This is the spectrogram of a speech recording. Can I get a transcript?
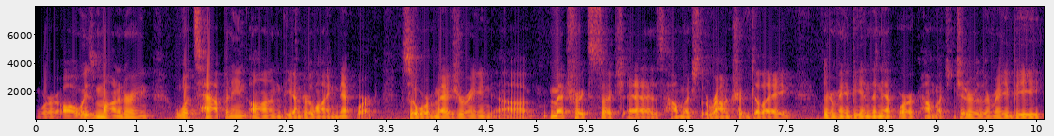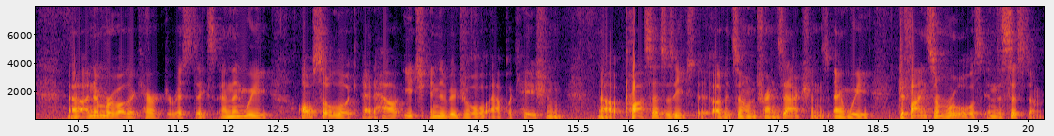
We're always monitoring what's happening on the underlying network. So we're measuring uh, metrics such as how much the round trip delay there may be in the network, how much jitter there may be, uh, a number of other characteristics. And then we also look at how each individual application uh, processes each of its own transactions. And we define some rules in the system.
